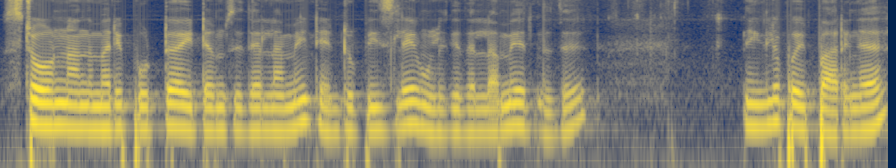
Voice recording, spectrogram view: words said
ஸ்டோன் அந்த மாதிரி பொட்டு ஐட்டம்ஸ் இதெல்லாமே டென் ருபீஸ்லேயே உங்களுக்கு இதெல்லாமே இருந்தது. நீங்களும் போய் பாருங்கள்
